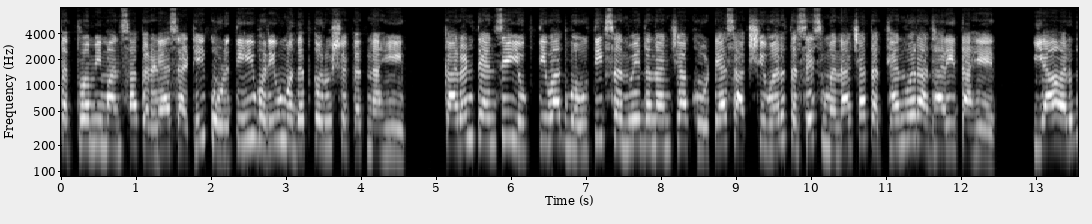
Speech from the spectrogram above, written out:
तत्वमीमांसा करण्यासाठी कोणतीही भरीव मदत करू शकत नाहीत. कारण त्यांचे युक्तिवाद भौतिक संवेदनांच्या खोट्या साक्षीवर तसेच मनाच्या तथ्यांवर आधारित आहेत. या अर्ध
